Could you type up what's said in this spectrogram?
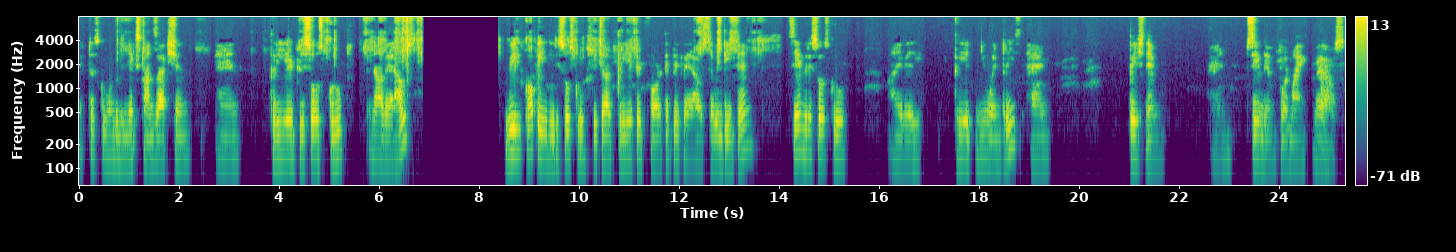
Let us go on to the next transaction and create resource groups in our warehouse. We'll copy the resource groups which are created for template warehouse 1710. Same resource group, I will create new entries and paste them and save them for my warehouse.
